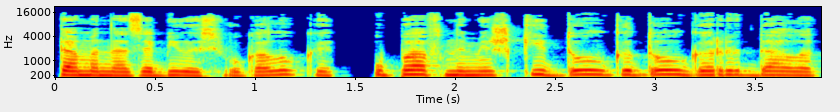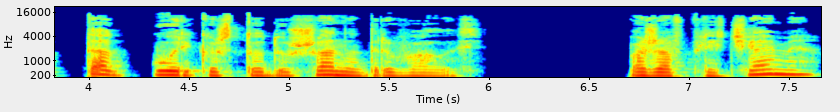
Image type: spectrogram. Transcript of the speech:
Там она забилась в уголок и, упав на мешки, долго-долго рыдала так горько, что душа надрывалась. Пожав плечами,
